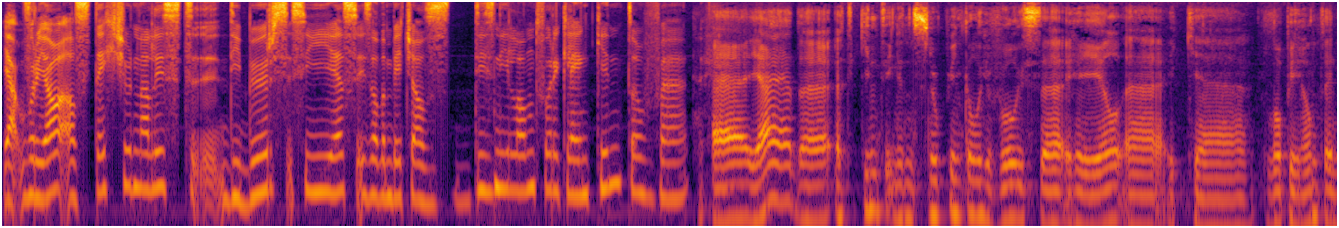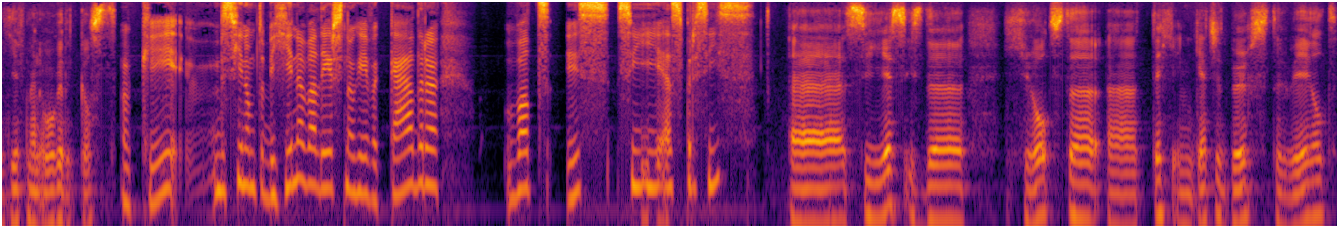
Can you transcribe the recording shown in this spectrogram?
Ja, voor jou als techjournalist, eh, die beurs CES, is dat een beetje als Disneyland voor een klein kind? Of, uh... ja, ja de, het kind in een snoepwinkelgevoel is reëel. ik loop hier rond en geef mijn ogen de kost. Oké, misschien om te beginnen wel eerst nog even kaderen. Wat is CES precies? CES is de grootste uh, tech- en gadgetbeurs ter wereld.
